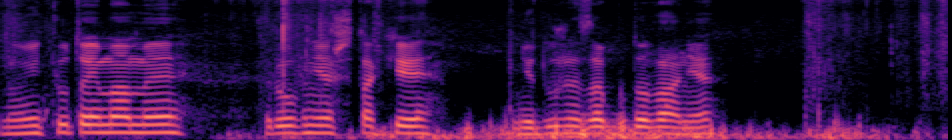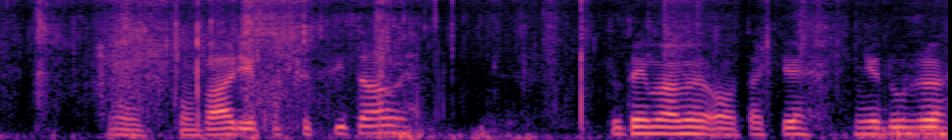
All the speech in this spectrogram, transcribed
No i tutaj mamy również takie nieduże zabudowanie. No, już konwalie poprzykwitały. Tutaj mamy o takie nieduże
